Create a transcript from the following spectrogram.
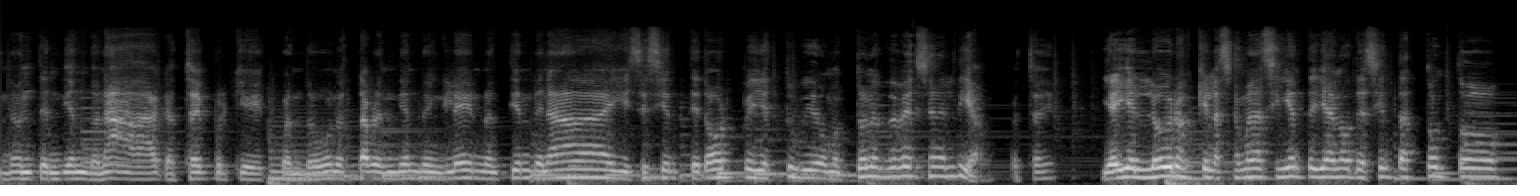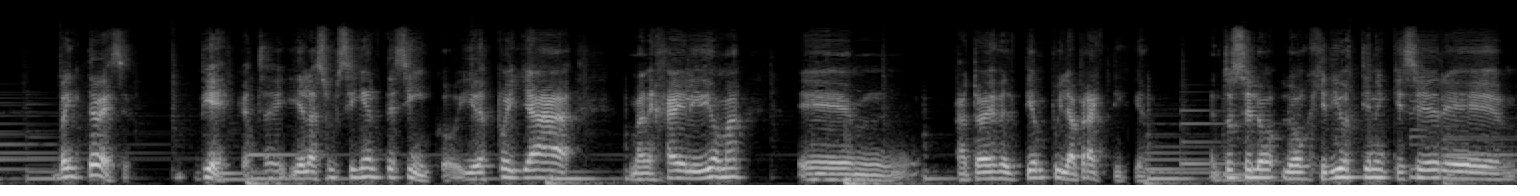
no entendiendo nada, ¿cachai? Porque cuando uno está aprendiendo inglés no entiende nada y se siente torpe y estúpido montones de veces en el día, ¿cachai? Y ahí el logro es que la semana siguiente ya no te sientas tonto 20 veces, 10, ¿cachai? Y el azul siguiente 5. Y después ya manejar el idioma Em, a través del tiempo y la práctica. Entonces los objetivos tienen que ser eh,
